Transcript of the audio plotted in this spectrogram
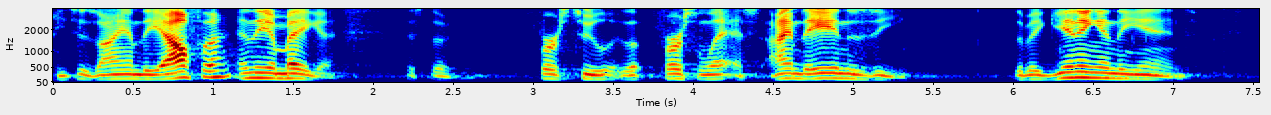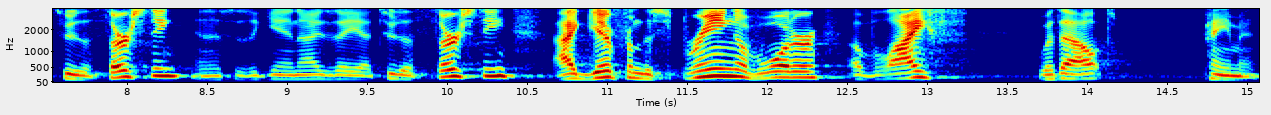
He says, I am the Alpha and the Omega. It's the first two, first and last. I am the A and the Z the beginning and the end. To the thirsty, and this is again Isaiah, to the thirsty, I give from the spring of water of life without payment.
